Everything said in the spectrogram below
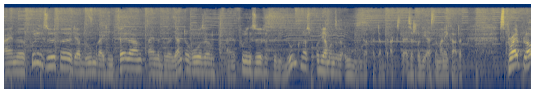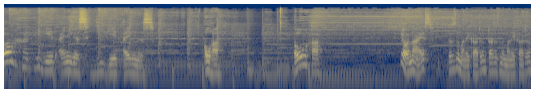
Eine Frühlingssylphe der blumenreichen Felder. Eine brillante Rose. Eine Frühlingssylphe für die Blumenknospen. Und wir haben unsere... Oh, ja, verdammte Axt, da ist ja schon die erste Money-Karte. Sprite Blau, die geht einiges, die geht eigenes. Oha. Oha. Ja, nice. Das ist eine Money-Karte. Das ist eine Money-Karte.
